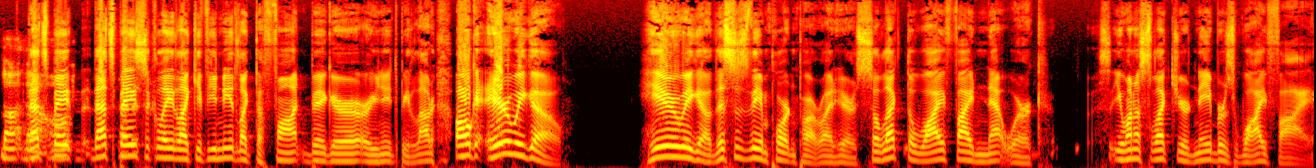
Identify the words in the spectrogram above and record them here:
Not now. That's ba- that's basically like if you need like the font bigger or you need to be louder. Okay, here we go. Here we go. This is the important part right here. Select the Wi-Fi network. So you want to select your neighbor's Wi-Fi.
